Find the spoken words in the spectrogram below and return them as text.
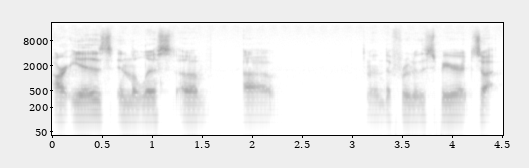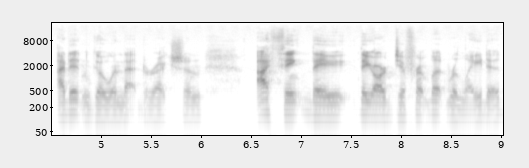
or is in the list of uh, the fruit of the spirit. So I didn't go in that direction. I think they they are different but related.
